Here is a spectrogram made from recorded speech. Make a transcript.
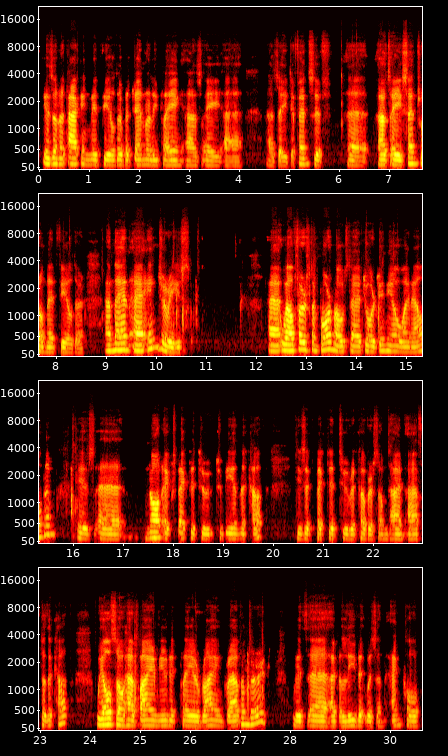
is an attacking midfielder, but generally playing as a uh, as a defensive, uh, as a central midfielder. And then uh, injuries. Uh, well, first and foremost, uh, Georginio Wijnaldum is not expected to, to be in the cup. He's expected to recover sometime after the cup. We also have Bayern Munich player Ryan Gravenberch with, uh, I believe it was an ankle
